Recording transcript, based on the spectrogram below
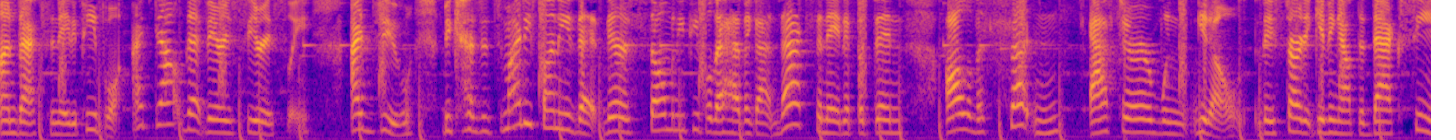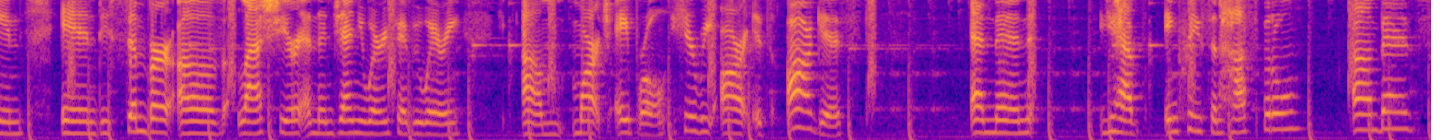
unvaccinated people. I doubt that very seriously. I do because it's mighty funny that there are so many people that haven't gotten vaccinated, but then all of a sudden, after when you know they started giving out the vaccine in December of last year and then January, February, um, March, April, here we are, it's August, and then you have increase in hospital um, beds,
